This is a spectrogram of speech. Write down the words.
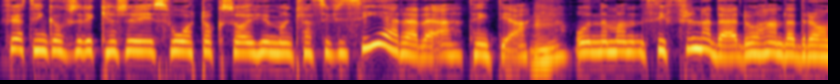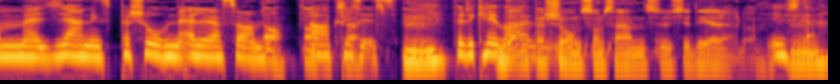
För jag tänker också, det kanske är svårt också hur man klassificerar det, tänkte jag. Mm. Och när man, siffrorna där, då handlade det om eh, gärningsperson, eller alltså, ja, ja, ja precis. Mm. För det kan ju Den vara, person som sen suiciderar då. Just det. Mm.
